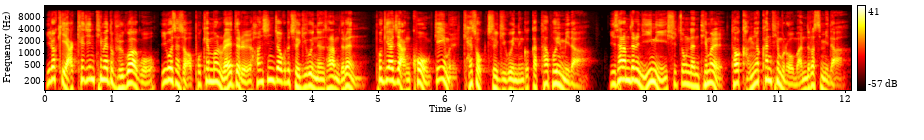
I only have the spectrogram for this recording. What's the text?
이렇게 약해진 팀에도 불구하고 이곳에서 포켓몬 레드를 헌신적으로 즐기고 있는 사람들은 포기하지 않고 게임을 계속 즐기고 있는 것 같아 보입니다. 이 사람들은 이미 실종된 팀을 더 강력한 팀으로 만들었습니다.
